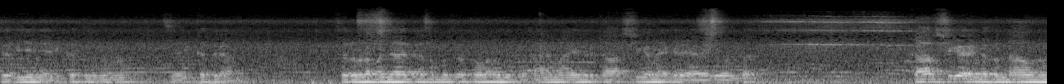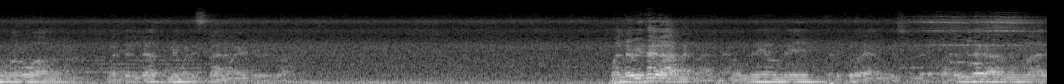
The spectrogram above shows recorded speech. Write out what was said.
ചെറിയ ഞെരുക്കത്തിലാണ്. ചെറുകിട പഞ്ചായത്തിനെ സംബന്ധിച്ചിടത്തോളം ഇത് പ്രധാനമായും ഒരു കാർഷിക മേഖലയായതുകൊണ്ട് കാർഷിക രംഗത്തുണ്ടാവുന്ന ഉണർവാണ് മറ്റെല്ലാത്തിനും അടിസ്ഥാനമായിട്ട് വരിക. പലവിധ കാരണങ്ങളാൽ ഞാൻ ഒന്നിനെയും എടുത്തു പറയാൻ ഉദ്ദേശിക്കുന്നത് പലവിധ കാരണങ്ങളാൽ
